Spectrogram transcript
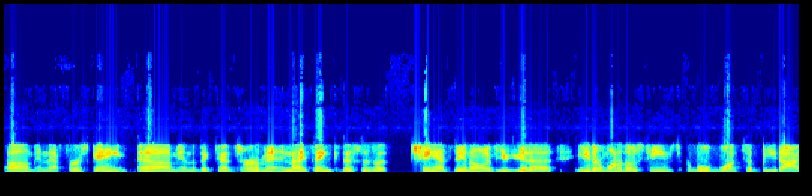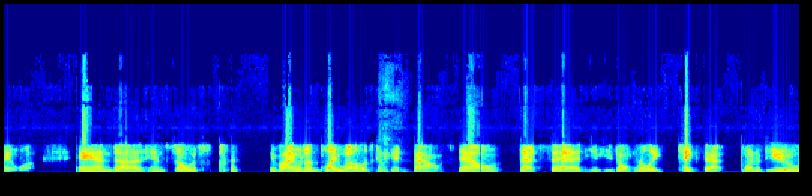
um, in that first game um, in the Big Ten tournament, and I think this is a chance. You know, if you get a either one of those teams will want to beat Iowa, and uh, and so if if Iowa doesn't play well, it's going to get bounced. Now that said, you, you don't really take that point of view.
